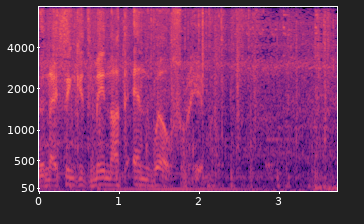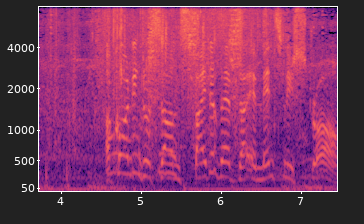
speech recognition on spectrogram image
then I think it may not end well for him. According to some, spider webs are immensely strong.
